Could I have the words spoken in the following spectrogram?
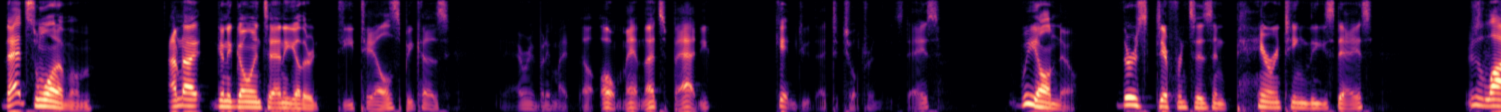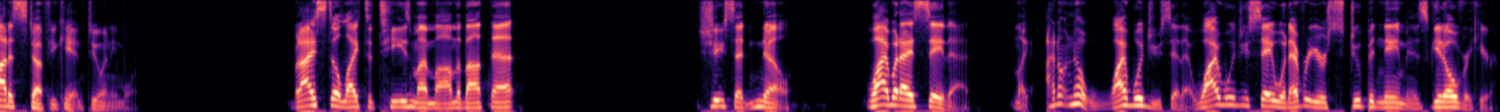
That's one of them. I'm not going to go into any other details because you know, everybody might, oh, oh man, that's bad. You can't do that to children these days. We all know there's differences in parenting these days. There's a lot of stuff you can't do anymore. But I still like to tease my mom about that. She said, no. Why would I say that? I'm like, I don't know. Why would you say that? Why would you say whatever your stupid name is, get over here?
